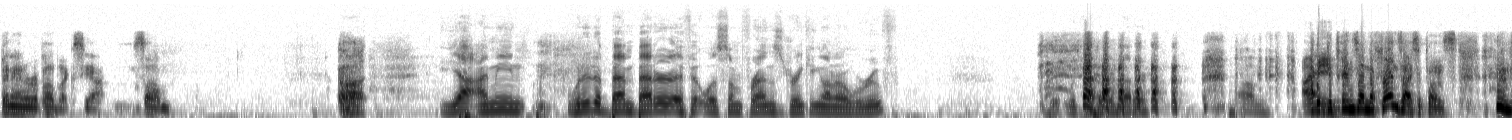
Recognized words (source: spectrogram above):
banana republics. Yeah. So. Uh, yeah, I mean, would it have been better if it was some friends drinking on a roof? Would- Would that have been better? Um, I it depends on the friends, I suppose. I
